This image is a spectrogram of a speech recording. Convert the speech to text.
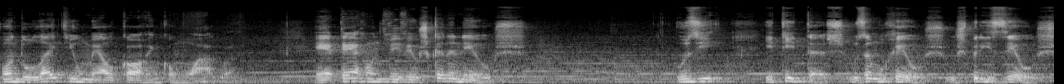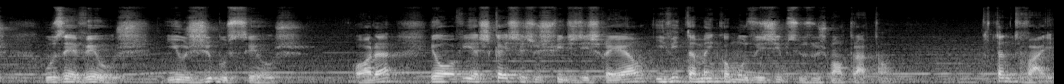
onde o leite e o mel correm como água. É a terra onde vivem os cananeus, os hititas, os amorreus, os perizeus, os heveus e os jebuseus. Ora, eu ouvi as queixas dos filhos de Israel e vi também como os egípcios os maltratam. Portanto, vai,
